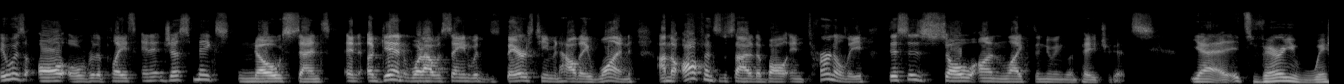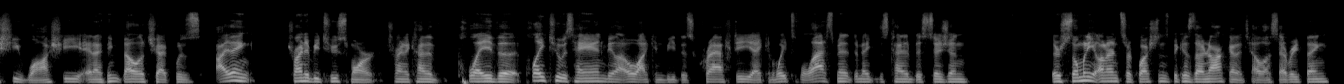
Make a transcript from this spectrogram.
it was all over the place and it just makes no sense. And again, what I was saying with this Bears team and how they won on the offensive side of the ball internally, this is so unlike the New England Patriots. Yeah, it's very wishy washy. And I think Belichick was, I think, trying to be too smart, trying to kind of play the play to his hand, be like, oh, I can be this crafty. I can wait till the last minute to make this kind of decision there's so many unanswered questions because they're not going to tell us everything.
